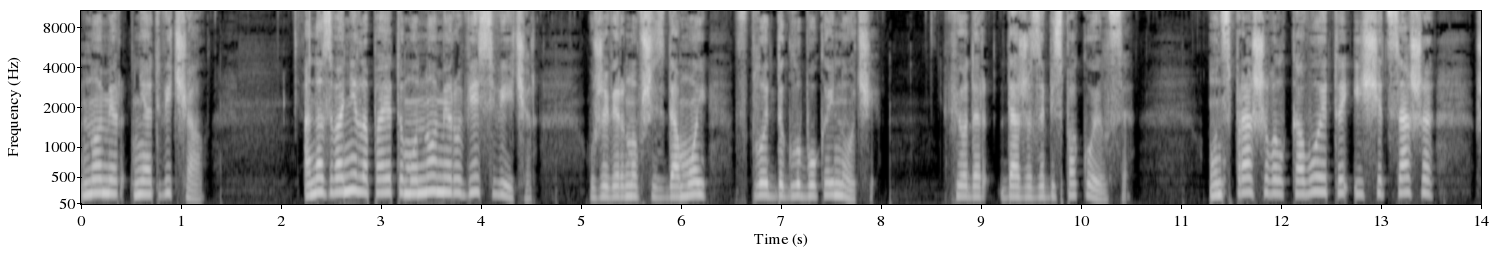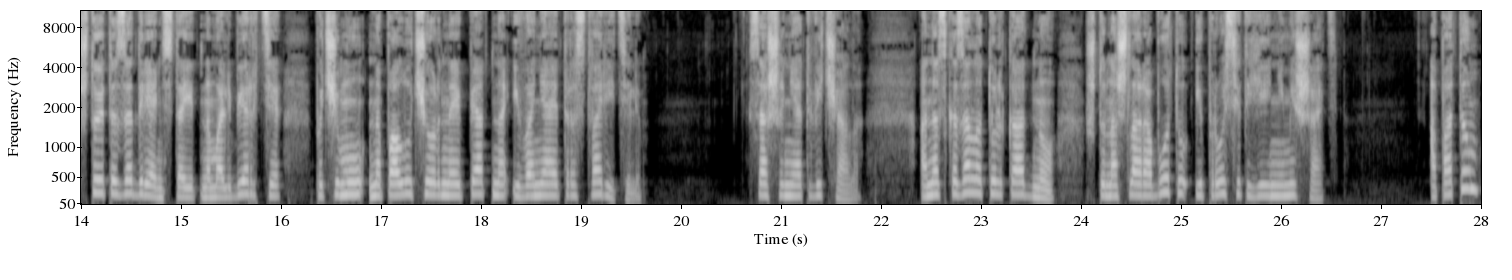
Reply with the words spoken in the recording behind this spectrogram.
номер не отвечал. Она звонила по этому номеру весь вечер, уже вернувшись домой вплоть до глубокой ночи. Федор даже забеспокоился. Он спрашивал, кого это ищет Саша, что это за дрянь стоит на мольберте, почему на полу черные пятна и воняет растворителем. Саша не отвечала. Она сказала только одно, что нашла работу и просит ей не мешать. А потом,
